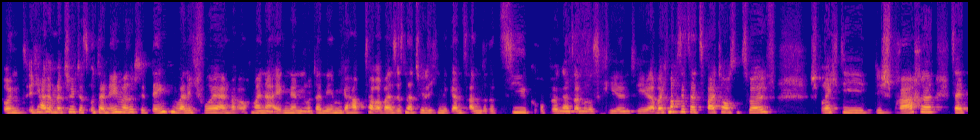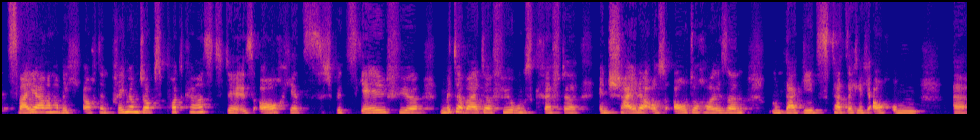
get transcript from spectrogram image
Und ich hatte natürlich das unternehmerische Denken, weil ich vorher einfach auch meine eigenen Unternehmen gehabt habe. Aber es ist natürlich eine ganz andere Zielgruppe, ein ganz anderes Klientel. Aber ich mache es jetzt seit 2012, spreche die, die Sprache. Seit zwei Jahren habe ich auch den Premium Jobs Podcast. Der ist auch jetzt speziell für Mitarbeiter, Führungskräfte, Entscheider aus Autohäusern. Und da geht es tatsächlich auch um äh,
